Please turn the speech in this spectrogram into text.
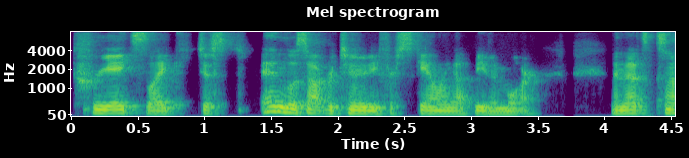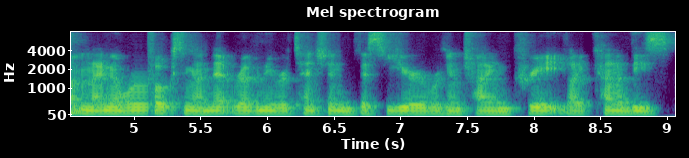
creates like just endless opportunity for scaling up even more. And that's something I know we're focusing on net revenue retention this year. We're going to try and create like kind of these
